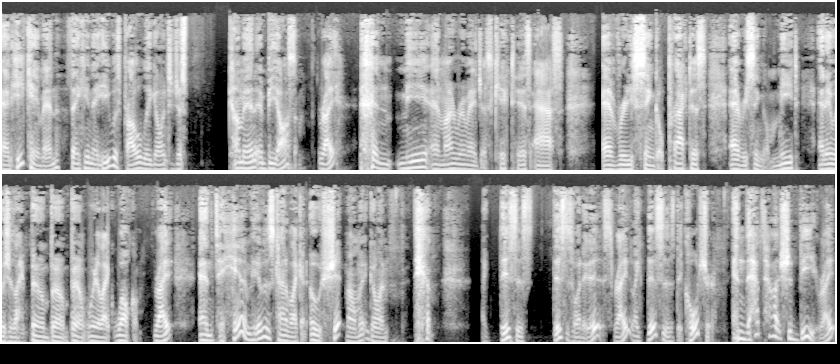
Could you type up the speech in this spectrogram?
And he came in thinking that he was probably going to just come in and be awesome, right? And me and my roommate just kicked his ass every single practice, every single meet. And it was just like boom, boom, boom. We are like, welcome, right? And to him, it was kind of like an oh shit moment going, damn, like this is this is what it is, right? Like this is the culture. And that's how it should be, right?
